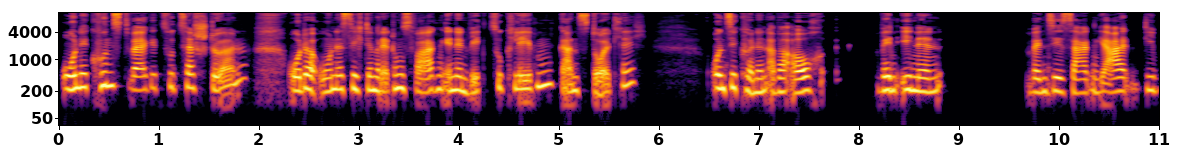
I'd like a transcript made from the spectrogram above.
ohne Kunstwerke zu zerstören oder ohne sich dem Rettungswagen in den Weg zu kleben, ganz deutlich. Und sie können aber auch, wenn ihnen, wenn sie sagen, ja, die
